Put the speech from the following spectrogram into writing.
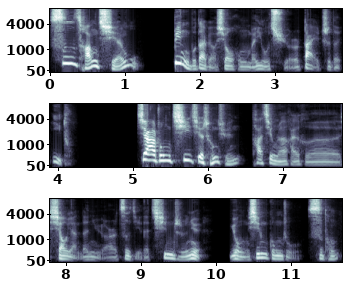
私藏钱物。并不代表萧红没有取而代之的意图。家中妻妾成群，他竟然还和萧衍的女儿、自己的亲侄女永兴公主私通，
